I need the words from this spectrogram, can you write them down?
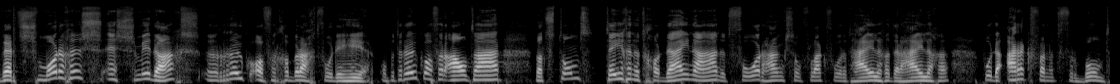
werd s'morgens en s'middags een reukoffer gebracht voor de Heer. Op het reukofferaltaar, dat stond tegen het gordijn aan, het voorhangsel vlak voor het heilige der heiligen, voor de ark van het verbond,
